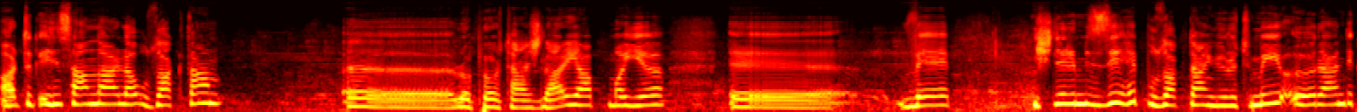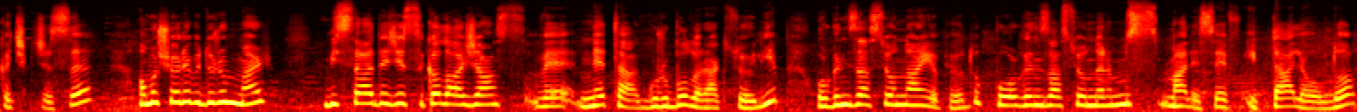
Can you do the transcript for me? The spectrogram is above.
Artık insanlarla uzaktan e, röportajlar yapmayı e, ve işlerimizi hep uzaktan yürütmeyi öğrendik açıkçası. Ama şöyle bir durum var. Biz sadece Skala Ajans ve NETA grubu olarak söyleyeyim organizasyonlar yapıyorduk. Bu organizasyonlarımız maalesef iptal oldu.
